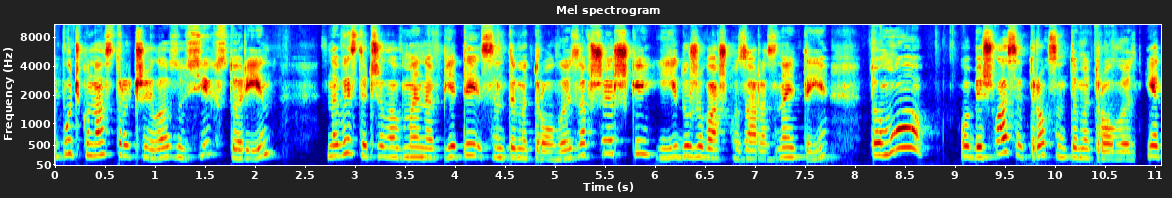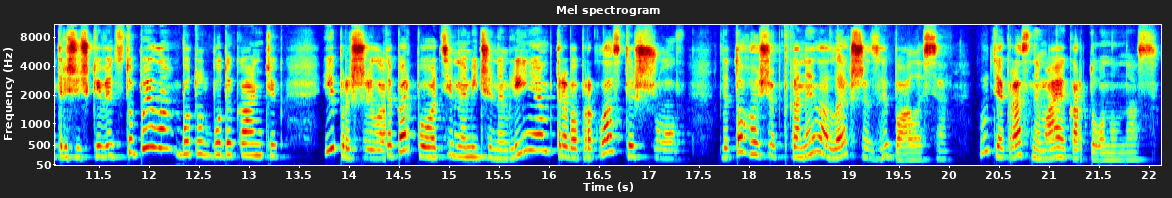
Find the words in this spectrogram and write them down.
Ліпучку настрочила з усіх сторін. Не вистачило в мене 5-сантиметрової завширшки, її дуже важко зараз знайти, тому обійшлася 3-сантиметровою. Я трішечки відступила, бо тут буде кантик, і пришила. Тепер по цим наміченим лініям треба прокласти шов, для того, щоб тканина легше згибалася. Тут якраз немає картону в нас.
